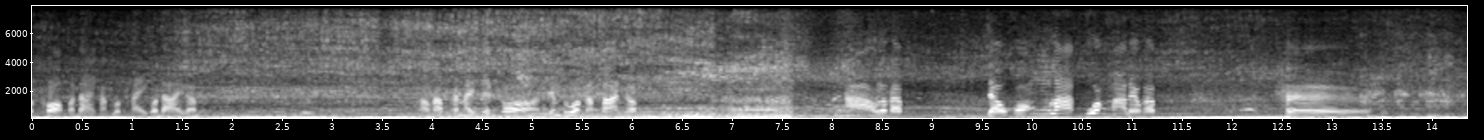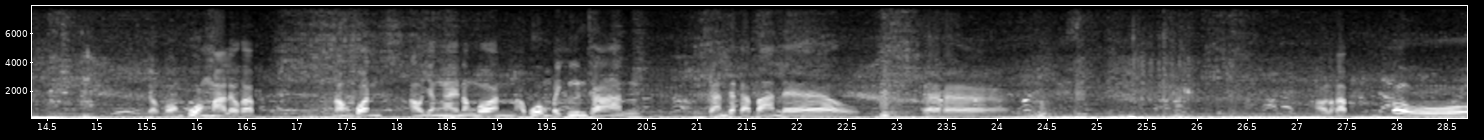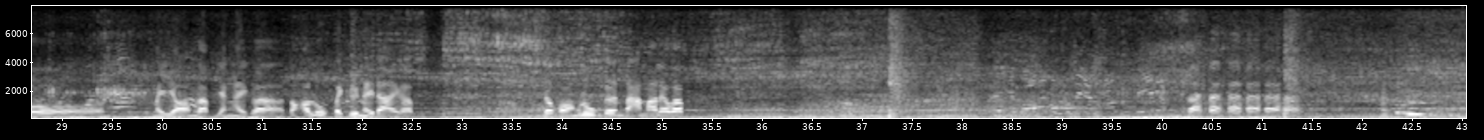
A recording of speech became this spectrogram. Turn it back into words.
รถคอกก็ได้ขับรถไถก็ได้ครับเอาครับคันไหนเสร็จก็เตรียมตัวกลับบ้านครับเอาแล้วครับ เจ้าของลากพ่วงมาแล้วครับเฮ้อเจ้าของพ่วงมาแล้วครับ น้องบอลเอายังไงน้องบอลเอาพ่วงไปคืนฉันฉันจะกลับบ้านแล้วเออเอาแล้วครับ โอ้ ไม่ยอมครับยังไงก็ต้องเอาลูกไปคืนให้ได้ครับ เจ้าของลูกเดินตามมาแล้วครับ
